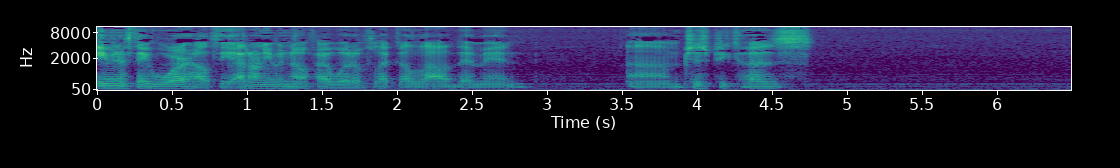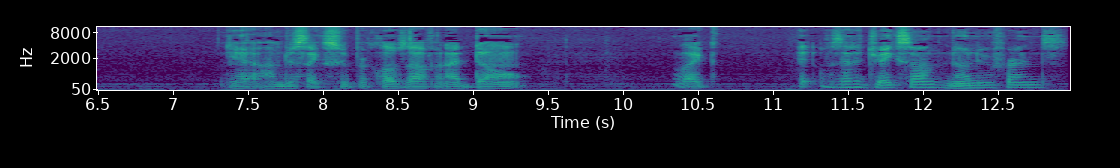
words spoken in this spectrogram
even if they were healthy, I don't even know if I would have like allowed them in, um, just because. Yeah, I'm just like super closed off, and I don't like. Was that a Drake song? No new friends.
